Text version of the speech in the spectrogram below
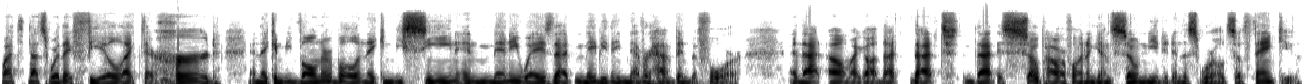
What that's where they feel like they're heard and they can be vulnerable and they can be seen in many ways that maybe they never have been before and that oh my god that that that is so powerful and again so needed in this world. So thank you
